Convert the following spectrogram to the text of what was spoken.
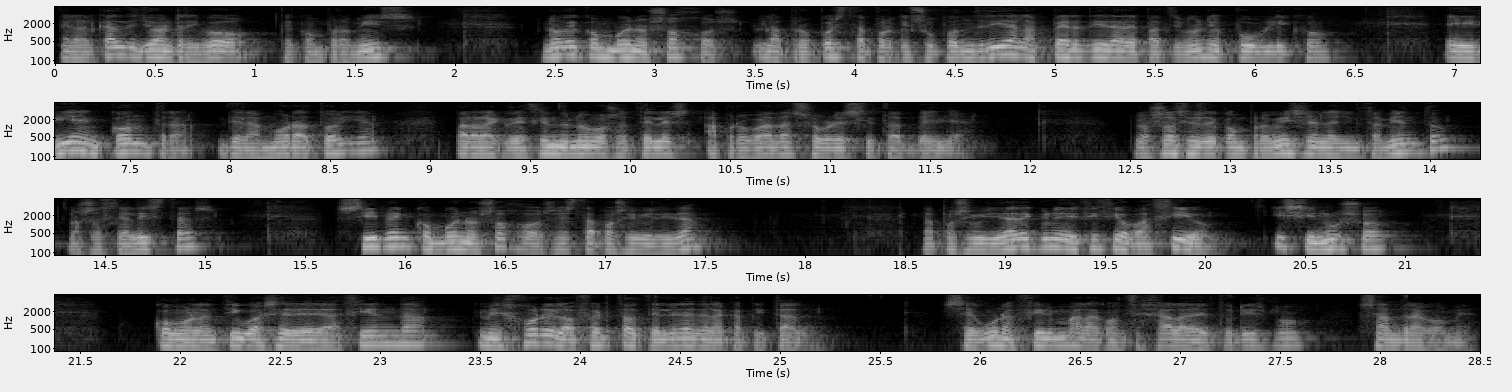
El alcalde Joan Ribó, de Compromís, no ve con buenos ojos la propuesta porque supondría la pérdida de patrimonio público e iría en contra de la moratoria para la creación de nuevos hoteles aprobada sobre Ciudad Bella. Los socios de Compromís en el ayuntamiento, los socialistas, sí ven con buenos ojos esta posibilidad la posibilidad de que un edificio vacío y sin uso, como la antigua sede de Hacienda, mejore la oferta hotelera de la capital, según afirma la concejala de Turismo, Sandra Gómez.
